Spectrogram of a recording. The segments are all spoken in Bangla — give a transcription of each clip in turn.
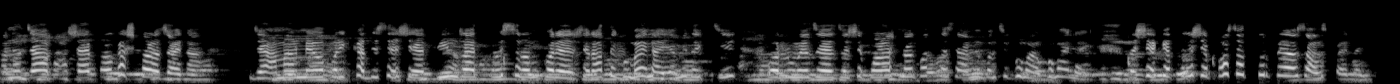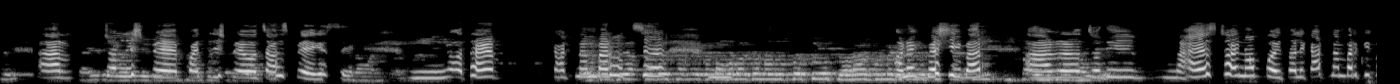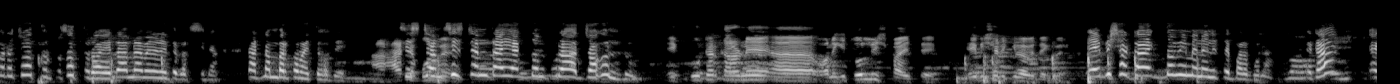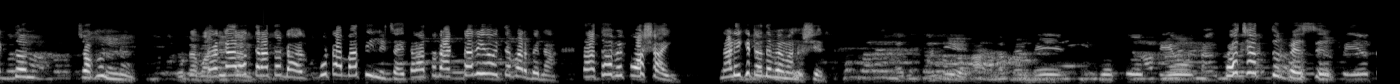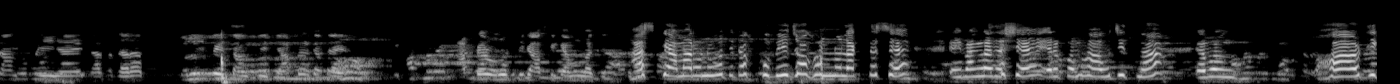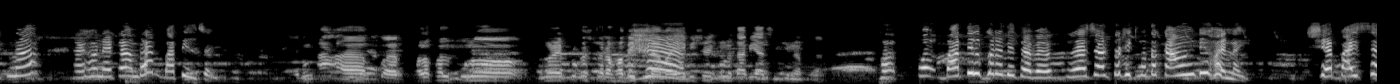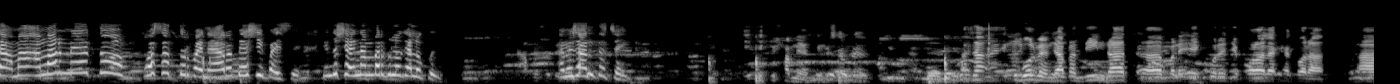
মানে যা ভাষায় প্রকাশ করা যায় না, যে আমার মেয়েও পরীক্ষা দিছে, সে দিন রাত পরিশ্রম করে, সে রাতে ঘুমায় নাই। আমি দেখছি ওর রুমে যে যে সে পড়াশোনা করতেছে, আমি বলছি ঘুমায় ঘুমায় নাই। তো সেক্ষেত্রে সে পঁচাত্তর পেয়েও চান্স পায় নাই। আর চল্লিশ পেয়ে, পঁয়ত্রিশ পেয়েও চান্স পেয়ে গেছে। অতএব কাট নাম্বার হচ্ছে অনেক বেশি বার আর যদি হাইয়েস্ট হয় নব্বই তাহলে কাট নাম্বার কি করে চুয়াত্তর পঁচাত্তর হয়? এটা আমরা মেনে নিতে পারছি না। কাট নাম্বার কমাইতে হবে। সিস্টেম সিস্টেমটাই একদম পুরা জঘন্য। এই কোটার কারণে অনেকে চল্লিশ পাইছে। এই বিষয়টা কীভাবে দেখবেন? এই বিষয়টা একদমই মেনে নিতে পারব না। এটা একদম জঘন্য। তার তারা তো চাই। তারা তো ডাক্তারই হইতে পারবে না। তারা তো হবে কষাই নারী কেটে দেবে মানুষের। পঁচাত্তর পেয়েছে আজকে কেমন লাগছে আজকে আমার অনুভূতিটা খুবই জঘন্য লাগতেছে। এই বাংলাদেশে এরকম হওয়া উচিত না এবং হওয়াও ঠিক না। এখন এটা আমরা বাতিল চাই। এবং ফলাফল পুনঃ পুনরায় প্রকাশ করা হবে কিনা বা হ্যাঁ। এই বিষয়ে কোনো দাবি আছে কিনা আপনার? বাতিল করে দিতে হবে। রেজাল্ট তো ঠিক মতো কাউন্টই হয় নাই। সে পাইছে আমার আমার মেয়ে তো পঁচাত্তর পাই নাই, আরও বেশি পাইছে। কিন্তু সেই নাম্বারগুলো গেল কই? আমি জানতে চাই। আচ্ছা একটু বলবেন যে আপনার দিন রাত মানে এক করে যে পড়ালেখা করা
